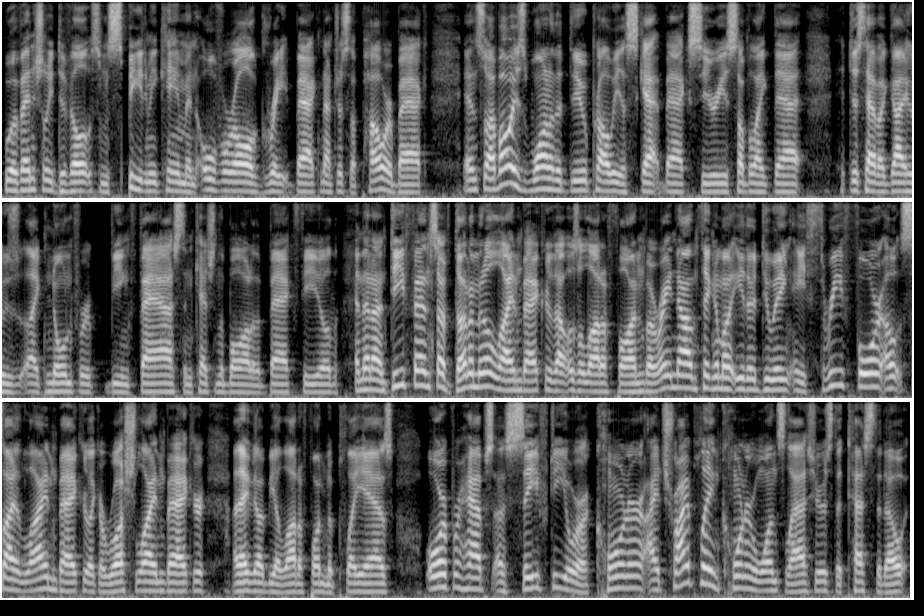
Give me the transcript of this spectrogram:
who eventually developed some speed and became an overall great back, not just a power back. And so I've always wanted to do probably a scat back series, something like that. Just have a guy who's like known for being fast and catching the ball out of the backfield. And then on defense, I've done a middle linebacker. That was a lot of fun. But right now, I'm thinking about either doing a 3-4 outside linebacker, like a rush linebacker. I think that would be a lot of fun to play as. Or perhaps a safety or a corner. I tried playing corner once last year just to test it out,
